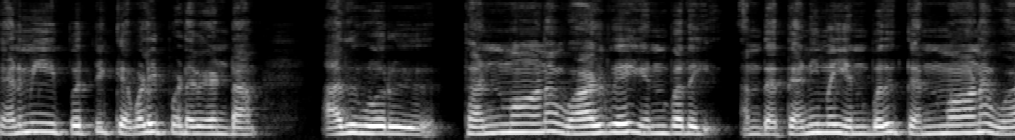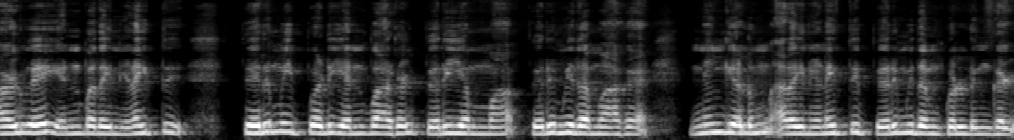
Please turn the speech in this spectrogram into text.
தனிமையை பற்றி கவலைப்பட வேண்டாம். அது ஒரு தன்மான வாழ்வே என்பதை அந்த தனிமை என்பது தன்மான வாழ்வே என்பதை நினைத்து பெருமைப்படு என்பார்கள் பெரியம்மா. பெருமிதமாக நீங்களும் அதை நினைத்து பெருமிதம் கொள்ளுங்கள்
